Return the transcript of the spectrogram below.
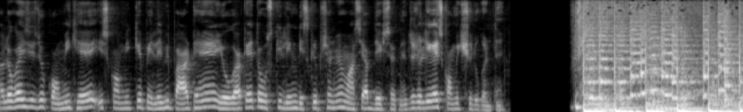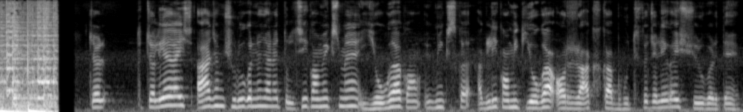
Hello guys, ये जो comic है, इस कॉमिक के पहले भी पार्ट हैं योगा के तो उसकी लिंक डिस्क्रिप्शन में, वहाँ से आप देख सकते हैं। तो चलिए गाइस, कॉमिक शुरू करते हैं। चल तो चलिए गाइस, आज हम शुरू करने जा रहे हैं तुलसी कॉमिक्स में, योगा कॉमिक्स का, अगली कॉमिक योगा और राख का भूत। तो चलिए गाइस, शुरू करते हैं।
